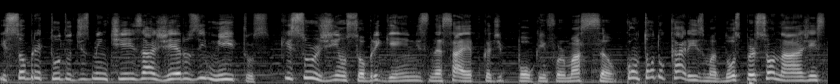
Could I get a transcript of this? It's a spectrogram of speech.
e sobretudo desmentia exageros e mitos que surgiam sobre games nessa época de pouca informação. Com todo o carisma dos personagens,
